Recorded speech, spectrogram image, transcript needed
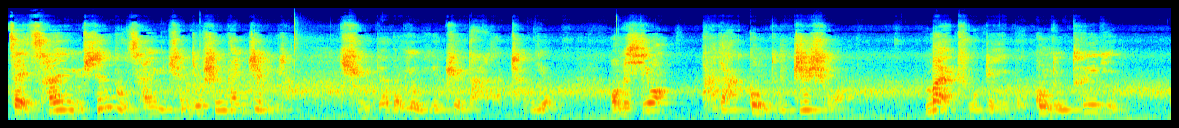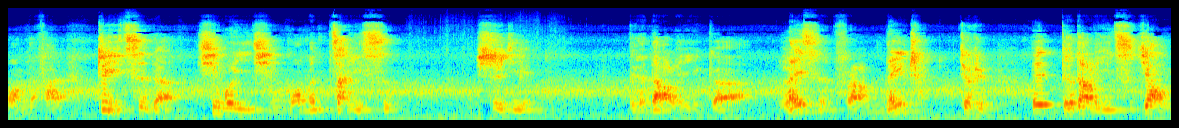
在参与深度参与全球生态治理上取得的又一个巨大的成就。我们希望大家共同支持我们，迈出这一步，共同推进我们的发展。这一次的新冠疫情，我们再一次世界得到了一个 lesson from nature，就是呃得到了一次教育。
